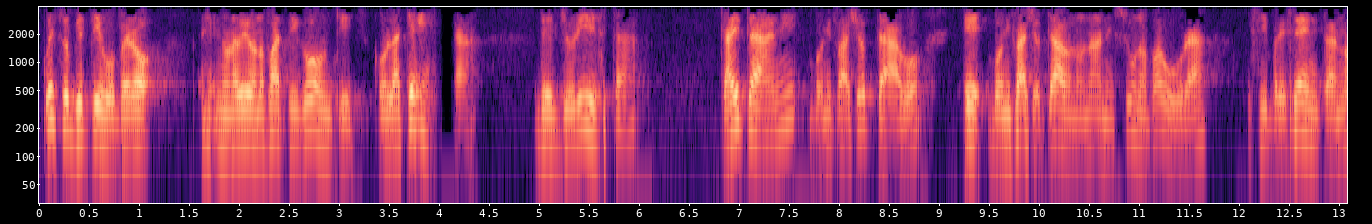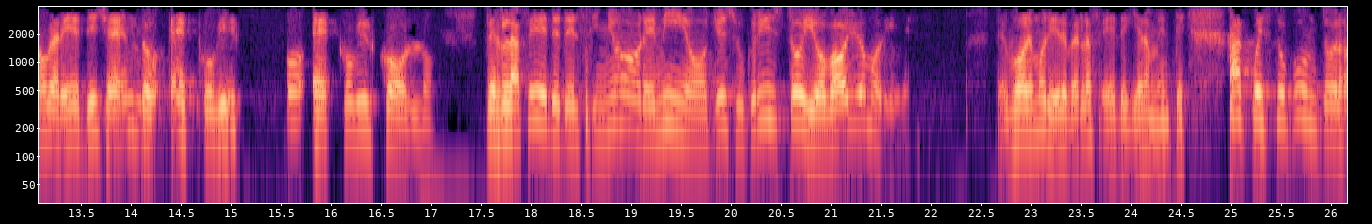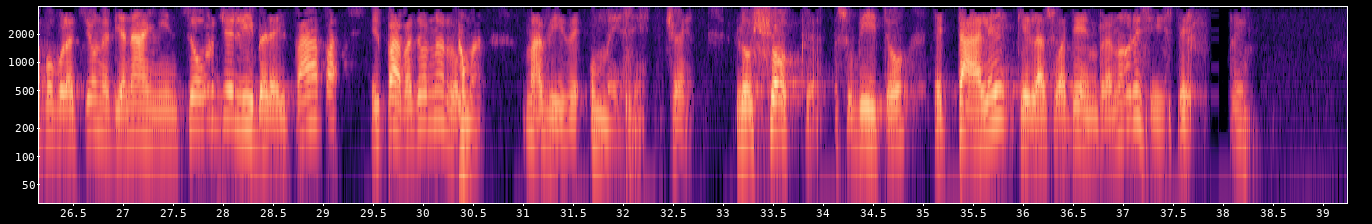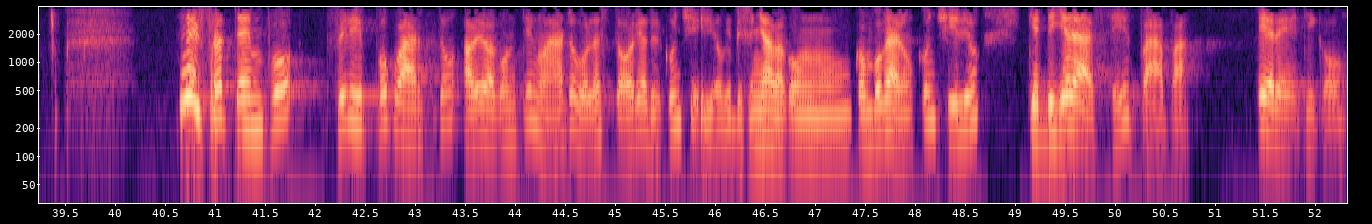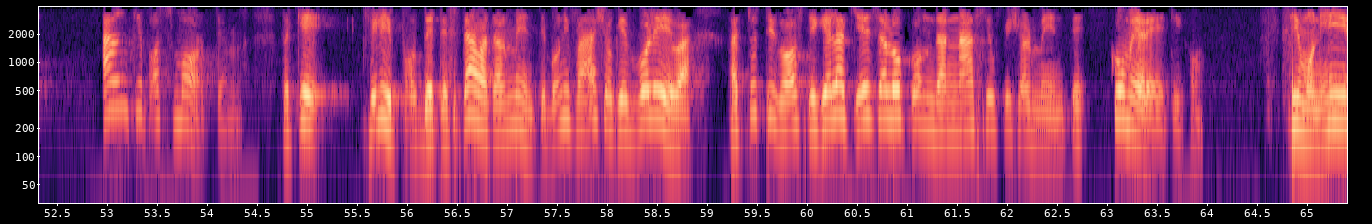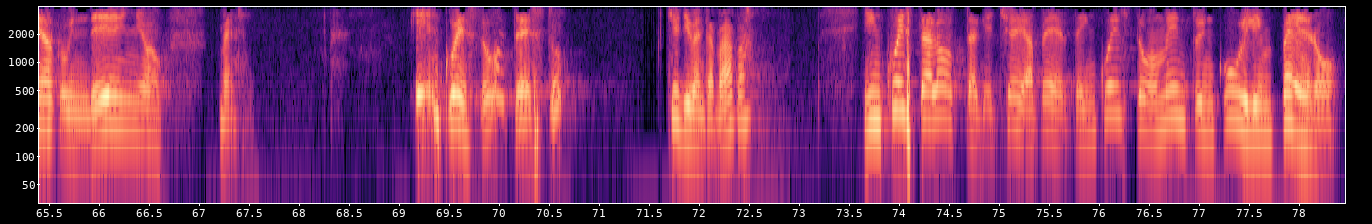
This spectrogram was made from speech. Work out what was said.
Questo obiettivo però eh, non avevano fatto i conti con la testa del giurista Caetani, Bonifacio VIII, e Bonifacio VIII non ha nessuna paura, si presenta a Nogaré dicendo eccovi, eccovi il collo, per la fede del Signore mio Gesù Cristo io voglio morire. Se vuole morire per la fede, chiaramente. A questo punto la popolazione di Anagni insorge, libera il Papa, il Papa torna a Roma, ma vive un mese. Cioè, lo shock subito è tale che la sua tempra non resiste. Nel frattempo Filippo IV aveva continuato con la storia del concilio, che bisognava con, convocare un concilio che dichiarasse il Papa eretico, anche post mortem, perché Filippo detestava talmente Bonifacio che voleva a tutti i costi che la Chiesa lo condannasse ufficialmente come eretico, simoniaco, indegno. Bene. In questo contesto chi diventa Papa? In questa lotta che c'è aperta, in questo momento in cui l'impero,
